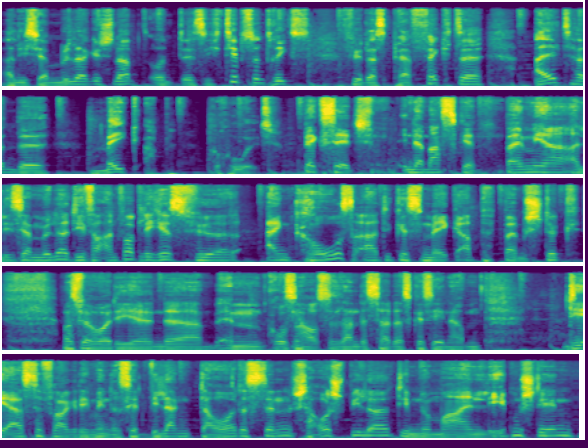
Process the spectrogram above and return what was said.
Alicia Müller, geschnappt und äh, sich Tipps und Tricks für das perfekte, alternde Make-up geholt. Backstage in der Maske. Bei mir Alicia Müller, die verantwortlich ist für ein großartiges Make-up beim Stück, was wir heute hier der, im großen Haus des Landestheaters gesehen haben. Die erste Frage, die mich interessiert, wie lange dauert es denn, Schauspieler, die im normalen Leben stehen,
